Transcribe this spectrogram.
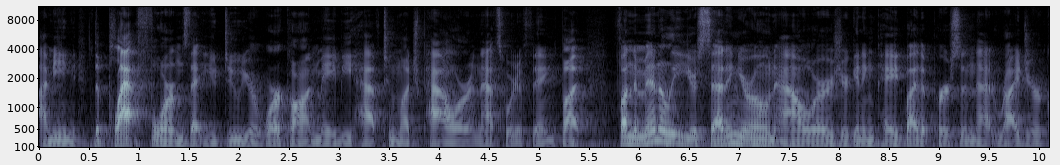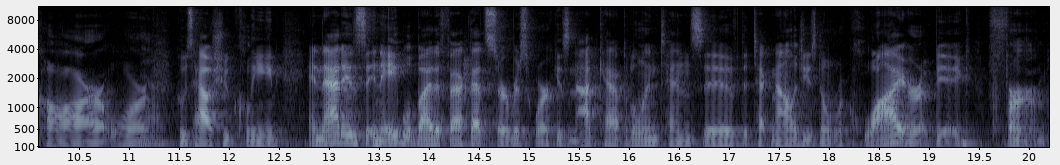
I mean, the platforms that you do your work on maybe have too much power and that sort of thing, but fundamentally you're setting your own hours you're getting paid by the person that rides your car or yeah. whose house you clean and that is enabled by the fact that service work is not capital intensive the technologies don't require a big firm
